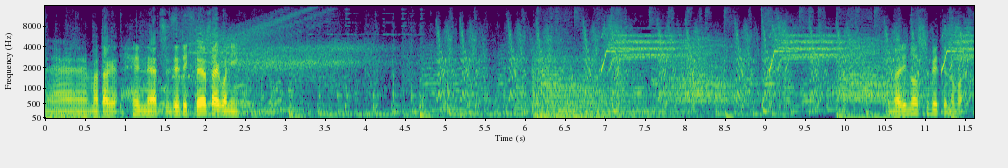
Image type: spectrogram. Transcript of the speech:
ねえ、また変なやつ出てきたよ、最後に。隣のすべてのマス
